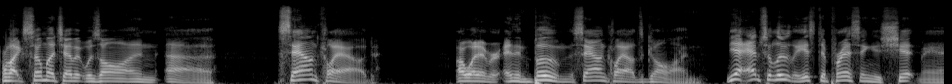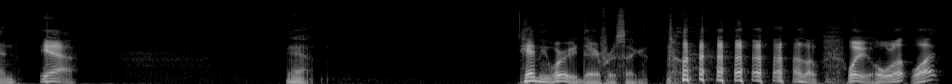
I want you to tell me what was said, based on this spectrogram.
like so much of it was on uh, SoundCloud or whatever, and then boom, the SoundCloud's gone. Yeah, absolutely. It's depressing as shit, man. Yeah. Yeah. Had me worried there for a second. I was like, wait, hold up, what?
